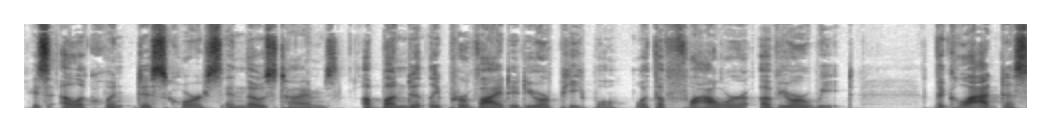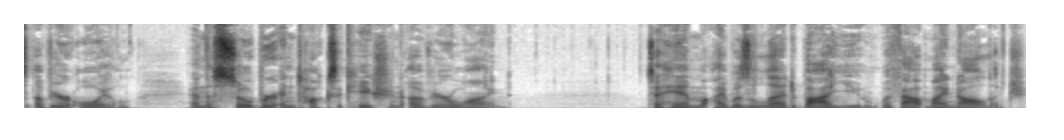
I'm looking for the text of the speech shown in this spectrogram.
His eloquent discourse in those times abundantly provided your people with the flour of your wheat, the gladness of your oil, and the sober intoxication of your wine. To him I was led by you without my knowledge,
